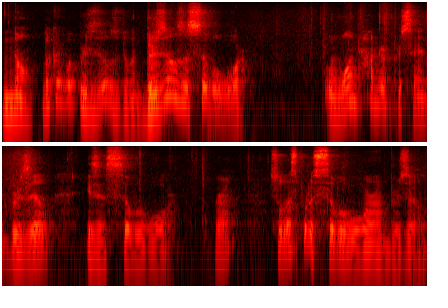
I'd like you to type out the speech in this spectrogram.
No, look at what Brazil's doing. Brazil's a civil war. 100% Brazil is in civil war, right? So let's put a civil war on Brazil.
